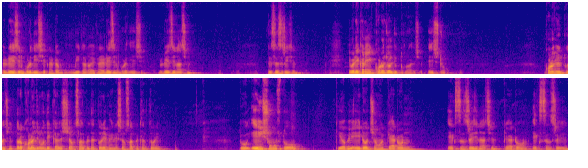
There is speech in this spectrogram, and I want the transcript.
রেজিন ভরে দিয়েছি, এখানে একটা বিজ্ঞান এখানে রেজিন ভরে দিয়েছি। রেজিন আছে? দিস ইজ রিজন এবার এখানে খরজল যুক্ত করা হয়েছে এইচ টু খরচ যুক্ত আছে, ধরো খরচের মধ্যে ক্যালসিয়াম সালফেট থাকতে পারে ম্যাগনেসিয়াম সালফেট থাকতে পারে। তো এই সমস্ত কী হবে? এইটা হচ্ছে আমার ক্যাটন এক্সচেঞ্জ রেজিন আছে ক্যাটন এক্সচেঞ্জ রেজিন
